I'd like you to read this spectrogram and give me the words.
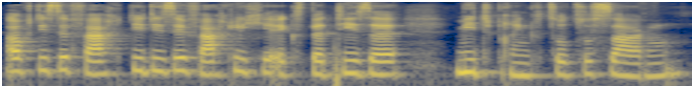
auch diese Fach, die diese fachliche Expertise mitbringt sozusagen.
